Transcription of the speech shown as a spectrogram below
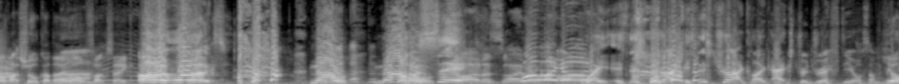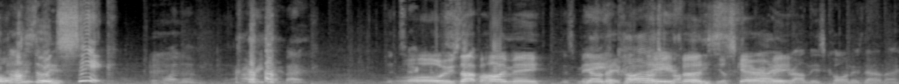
oh, that shortcut though. Oh, nah. Oh, fuck's sake. Oh, it worked! No, no. That was oh, sick! Father Simon. Oh my god! Wait, is this track is this track like extra drifty or something? Yo, I'm doing sick! Why the Harry, come back. Oh, who's that behind me? It's me. Yo, the Hey, Ethan, you're scaring slide me. around these corners, don't they?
